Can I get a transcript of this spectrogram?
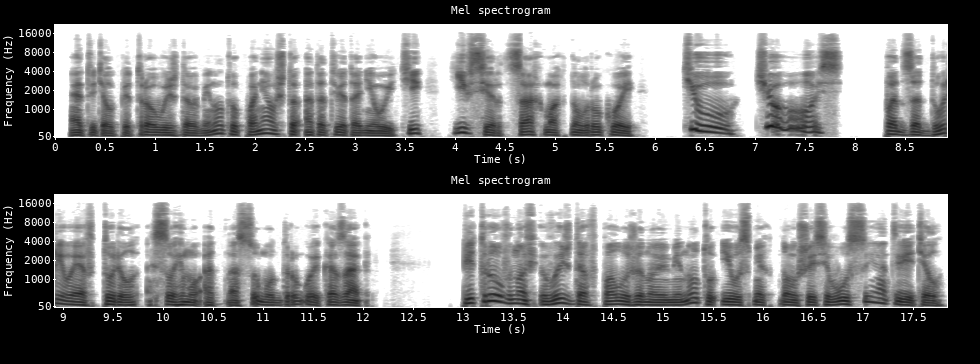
— ответил Петро, выждав минуту, поняв, что от ответа не уйти, и в сердцах махнул рукой. «Тю, чогось!» Подзадоривая, вторил своему относуму другой казак. Петров, вновь выждав положенную минуту и усмехнувшись в усы, ответил.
